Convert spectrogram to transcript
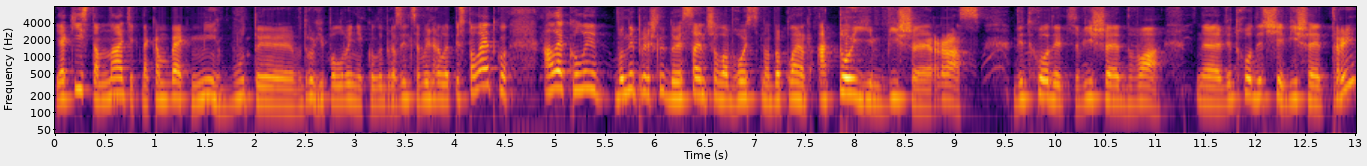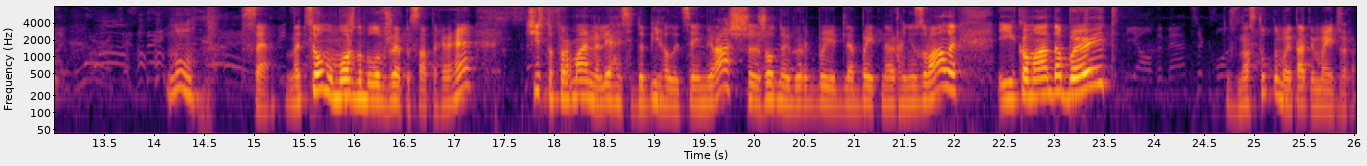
Якийсь там натяк на камбек міг бути в другій половині, коли бразильці виграли пістолетку. Але коли вони прийшли до Есеншала в гості на Бепленд, а той їм вішає раз, відходить, вішає два, е, відходить ще вішає три. Ну. Все. На цьому можна було вже писати ГГ. Чисто формально Легасі добігали цей міраж, жодної боротьби для Бейт не організували. І команда Бейт в наступному етапі мейджора.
